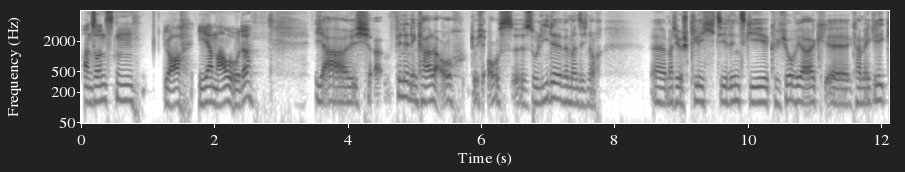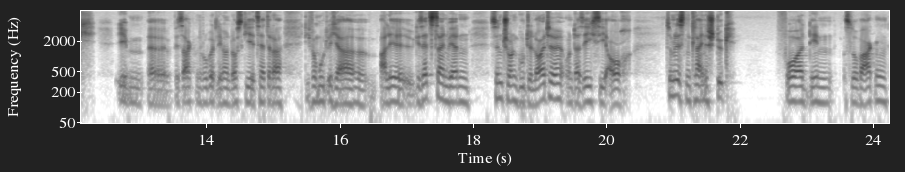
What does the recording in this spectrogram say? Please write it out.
Ansonsten, ja, eher mau, oder? Ja, ich äh, finde den Kader auch durchaus äh, solide, wenn man sich noch äh, Matthäus Klich, Zielinski, Kuchowiak, äh, Kameglik, eben äh, besagten Robert Lewandowski etc., die vermutlich ja alle gesetzt sein werden, sind schon gute Leute und da sehe ich sie auch zumindest ein kleines Stück vor den Slowaken,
